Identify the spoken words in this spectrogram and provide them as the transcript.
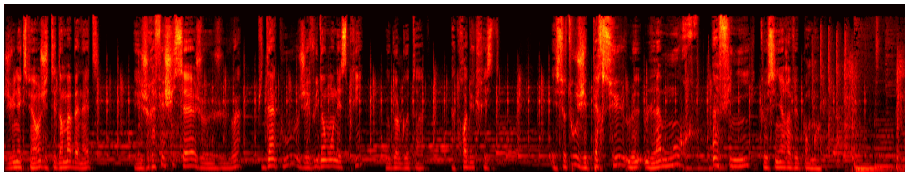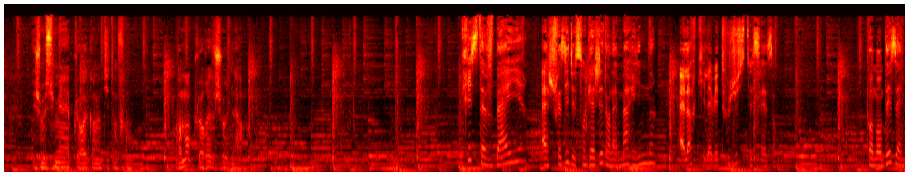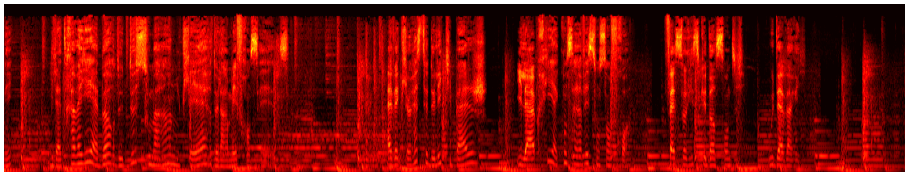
J'ai eu une expérience, j'étais dans ma banette et je réfléchissais, je, Puis d'un coup, j'ai vu dans mon esprit le Golgotha, la croix du Christ. Et surtout, j'ai perçu l'amour infini que le Seigneur avait pour moi. Et je me suis mis à pleurer comme un petit enfant. Vraiment pleurer de choses larmes. Christophe Baye a choisi de s'engager dans la marine alors qu'il avait tout juste 16 ans. Pendant des années, il a travaillé à bord de deux sous-marins nucléaires de l'armée française. Avec le reste de l'équipage, il a appris à conserver son sang-froid face au risque d'incendie ou d'avarie.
